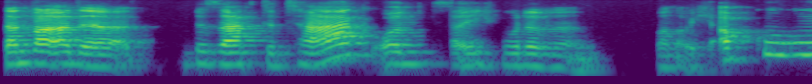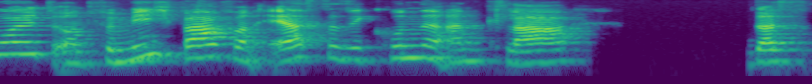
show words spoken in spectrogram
dann war der besagte Tag und ich wurde dann von euch abgeholt. Und für mich war von erster Sekunde an klar, dass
